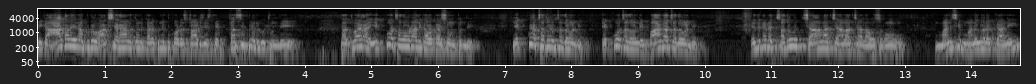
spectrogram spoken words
మీకు ఆకలైనప్పుడు అక్షరాలతో కడుపు నింపుకోవడం స్టార్ట్ చేస్తే కసి పెరుగుతుంది. తద్వారా ఎక్కువ చదవడానికి అవకాశం ఉంటుంది. ఎక్కువ చదువులు చదవండి. ఎక్కువ చదవండి. బాగా చదవండి. ఎందుకంటే చదువు చాలా చాలా చాలా అవసరం. మనిషి మనుగడకు కానీ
